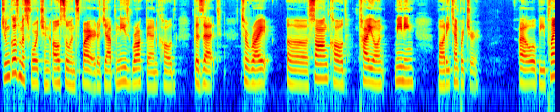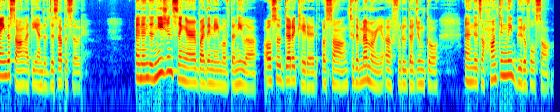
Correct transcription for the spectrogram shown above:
Junko's misfortune also inspired a Japanese rock band called GazettE to write a song called Taion, meaning body temperature. I will be playing the song at the end of this episode. An Indonesian singer by the name of Danilla also dedicated a song to the memory of Furuta Junko, and it's a hauntingly beautiful song.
